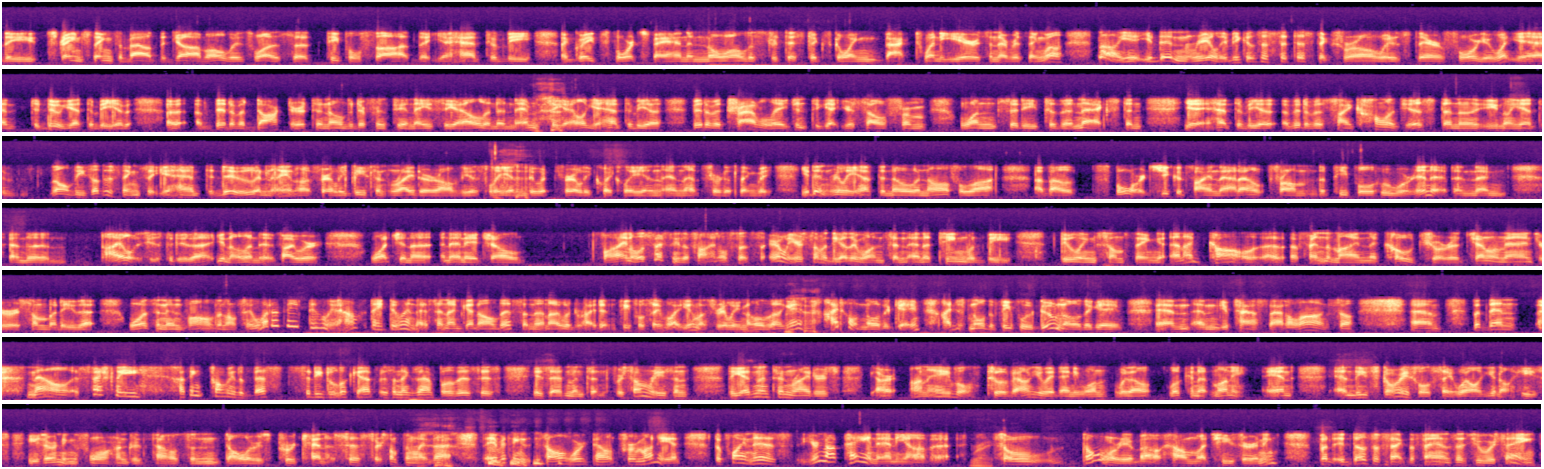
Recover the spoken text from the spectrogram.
the strange things about the job always was that people thought that you had to be a great sports fan and know all the statistics going back 20 years and everything. Well, no, you, you didn't really, because the statistics were always there for you. What you had to do, you had to be a, a, a bit of a doctor to know the difference between an ACL and an MCL. you had to be a bit of a travel agent agent to get yourself from one city to the next, and you had to be a, a bit of a psychologist, and uh, you know you had to all these other things that you had to do, and you know a fairly decent writer, obviously, and do it fairly quickly, and and that sort of thing. But you didn't really have to know an awful lot about sports. You could find that out from the people who were in it, and then and the I always used to do that, you know. And if I were watching a, an NHL final, especially the finals, but earlier some of the other ones, and, and a team would be doing something, and I'd call a, a friend of mine, the coach or a general manager or somebody that wasn't involved, and I'll say, "What are they doing? How are they doing this?" And I'd get all this, and then I would write it, and people say, "Well, you must really know the game." I don't know the game. I just know the people who do know the game, and and you pass that along. So, um, but then now, especially, I think probably the best city to look at as an example of this is is Edmonton. For some reason, the Edmonton writers are unable to evaluate anyone without looking at money. And and these stories will say, well, you know, he's he's earning four hundred thousand dollars per ten assists or something like that. Hmm. Everything is all worked out for money. And the point is, you're not paying any of it. Right. So don't worry about how much he's earning. But it does affect the fans, as you were saying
